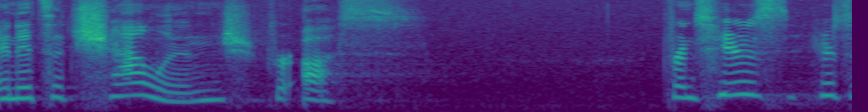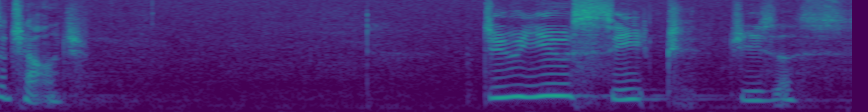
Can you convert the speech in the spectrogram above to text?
And it's a challenge for us. Friends, here's, here's the challenge Do you seek Jesus?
